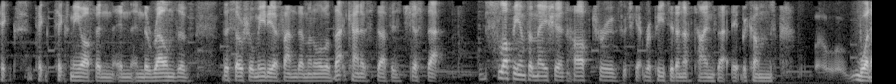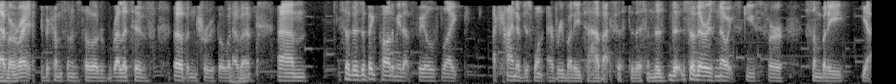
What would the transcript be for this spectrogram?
ticks ticks, ticks me off in, in, in the realms of the social media fandom and all of that kind of stuff is just that sloppy information, half truths which get repeated enough times that it becomes whatever, right? It becomes some sort of relative urban truth or whatever. Um, so there's a big part of me that feels like I kind of just want everybody to have access to this, and there's, so there is no excuse for somebody, yeah,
